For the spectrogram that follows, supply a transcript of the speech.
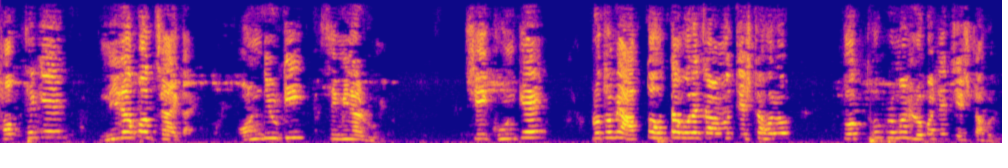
সব থেকে নিরাপদ জায়গায় অন ডিউটি সেমিনার রুমে সেই খুনকে প্রথমে আত্মহত্যা বলে চালানোর চেষ্টা হলো, তথ্য প্রমাণ লোপাটের চেষ্টা হলো।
